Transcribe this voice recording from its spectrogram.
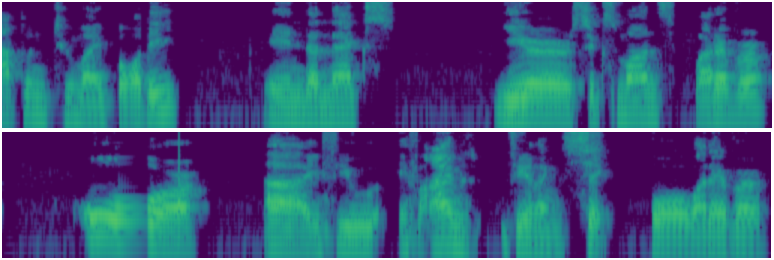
happen to my body in the next year, six months, whatever. Or uh, if you, if I'm feeling sick for whatever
